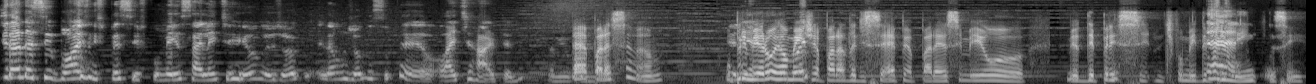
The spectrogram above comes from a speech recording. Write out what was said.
tirando, esse boss em específico, meio Silent Hill no jogo, ele é um jogo super light-hearted. É, parece ser mesmo. O ele primeiro, é, realmente, a parada de sépia parece meio. meio depressivo, tipo, meio é. deprimente, é, assim.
